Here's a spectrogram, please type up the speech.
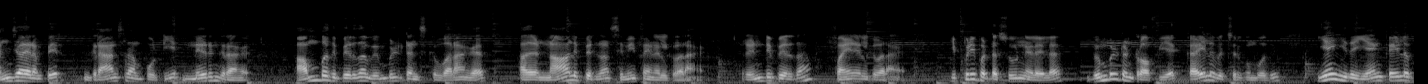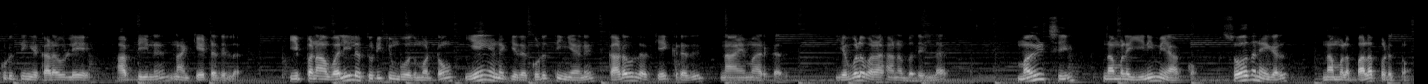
அஞ்சாயிரம் பேர் கிராண்ட்ஸ்லாம் போட்டியை நெருங்குறாங்க. ஐம்பது பேர் தான் விம்பிள்டன்ஸ்க்கு வராங்க. அதில் நாலு பேர் தான் செமிஃபைனலுக்கு வராங்க. ரெண்டு பேர் தான் ஃபைனலுக்கு வராங்க. இப்படிப்பட்ட சூழ்நிலையில் விம்பிள்டன் ட்ராஃபியை கையில் வச்சுருக்கும்போது ஏன் இதை என் கையில் கொடுத்தீங்க கடவுளே? அப்படின்னு நான் கேட்டதில்லை. இப்போ நான் வழியில் துடிக்கும் போது மட்டும் ஏன் எனக்கு இதை கொடுத்தீங்கன்னு கடவுளை கேட்குறது நியாயமாக இருக்காது. எவ்வளோ அழகான பதிலில். மகிழ்ச்சி நம்மளை இனிமையாக்கும். சோதனைகள் நம்மளை பலப்படுத்தும்.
